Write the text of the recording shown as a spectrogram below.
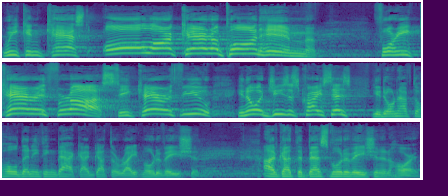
we can cast all our care upon him for he careth for us. He careth for you. You know what Jesus Christ says? You don't have to hold anything back. I've got the right motivation. I've got the best motivation at heart.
